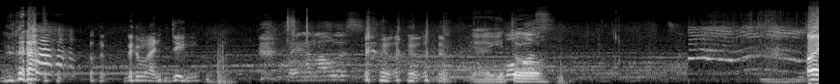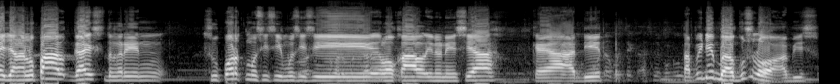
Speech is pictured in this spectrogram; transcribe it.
Dem anjing. Sayangan lawless. ya gitu Oh ya jangan lupa guys dengerin support musisi-musisi lokal Indonesia kayak Adit. Tapi dia bagus loh abis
